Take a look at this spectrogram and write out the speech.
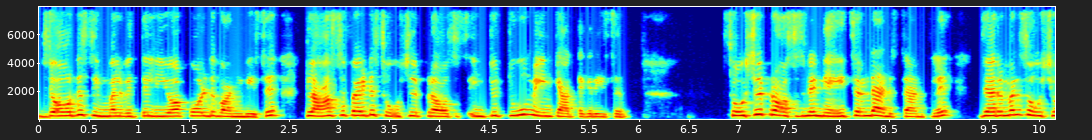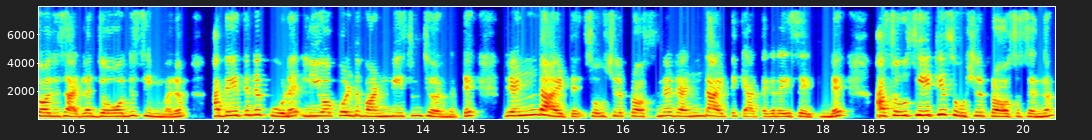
George Simmel with Leopold von Wiese classified social social process to two main categories. Social പ്രോസസ്സിന്റെ നേച്ചറിന്റെ അടിസ്ഥാനത്തിൽ ജർമ്മൻ സോഷ്യോളജിസ്റ്റ് ആയിട്ടുള്ള ജോർജ് സിമ്മലും അദ്ദേഹത്തിന്റെ കൂടെ ലിയോപോൾഡ് വൺ വീസും ചേർന്നിട്ട് രണ്ടായിട്ട് സോഷ്യൽ പ്രോസസ്സിനെ രണ്ടായിട്ട് കാറ്റഗറൈസ് ചെയ്തിട്ടുണ്ട് അസോസിയേറ്റീവ് സോഷ്യൽ പ്രോസസ് എന്നും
